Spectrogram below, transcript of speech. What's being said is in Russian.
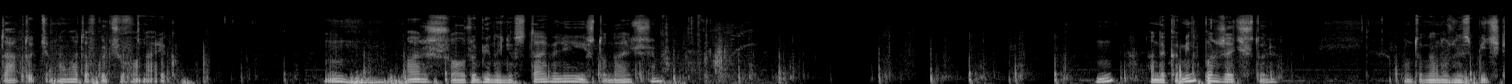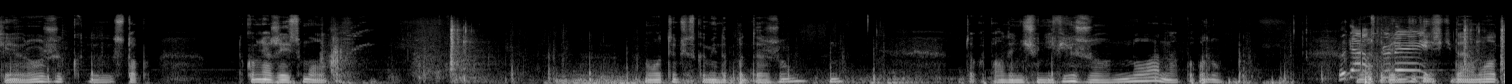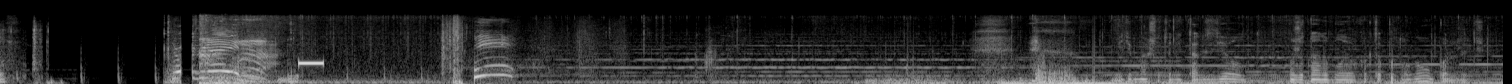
Так, тут темновато, включу фонарик. Мгм, Хорошо, рубины не вставили, и что дальше? М? Надо камин поджечь, что ли? Ну тогда нужны спички, рожек. э, Стоп. Так у меня же есть молотов. Ну вот им сейчас камина подожжу. Только, правда, ничего не вижу. Ну ладно, попаду. Просто берегитесь, кидаю молотов. Видимо, я что-то не так сделал. Может, надо было его как-то по-другому поджечь.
